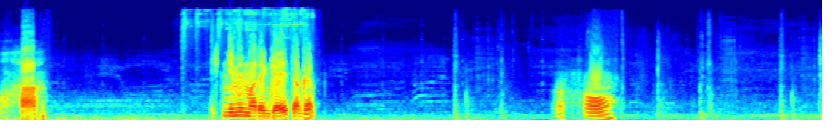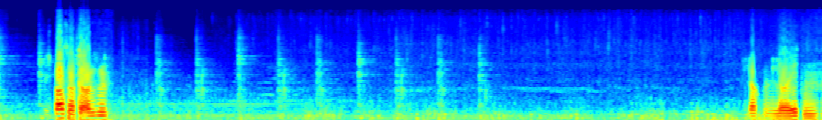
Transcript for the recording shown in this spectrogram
Oha. Ich nehme mal dein Geld, danke. Aha. Viel Spaß noch da unten. Glocken läuten.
